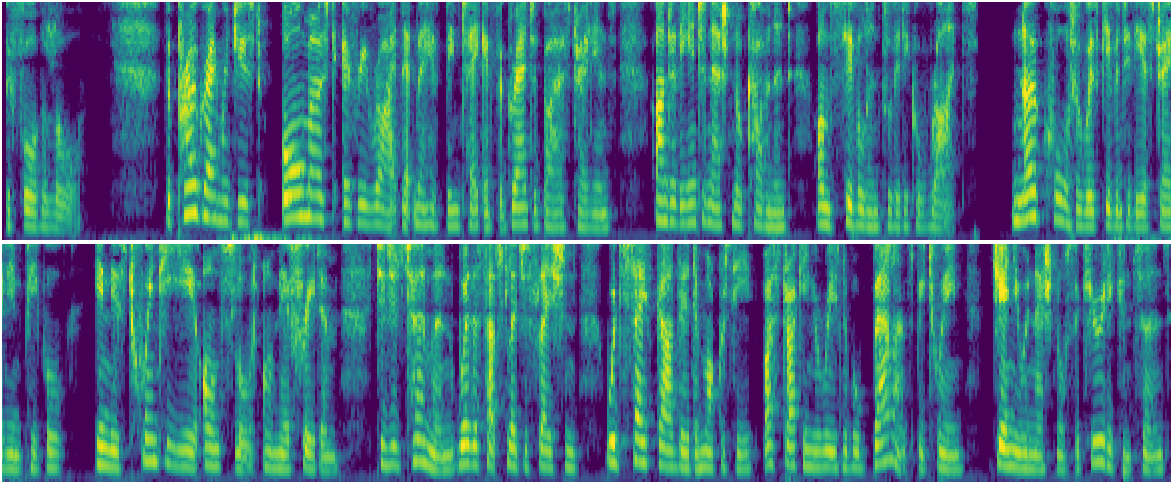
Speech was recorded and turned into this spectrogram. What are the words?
before the law. The program reduced almost every right that may have been taken for granted by Australians under the International Covenant on Civil and Political Rights. No quarter was given to the Australian people in this 20 year onslaught on their freedom to determine whether such legislation would safeguard their democracy by striking a reasonable balance between genuine national security concerns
